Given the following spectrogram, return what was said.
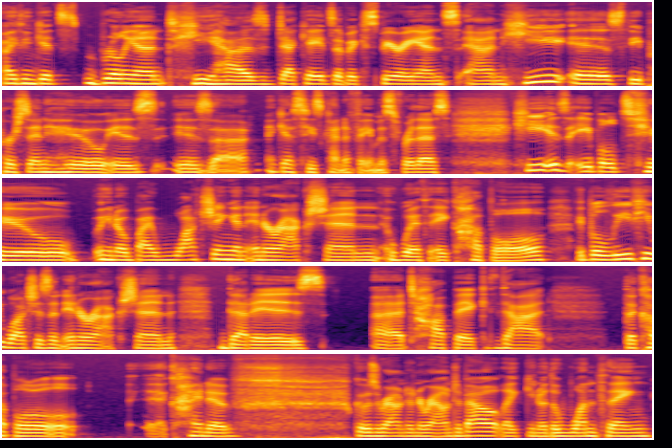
I think it's brilliant. He has decades of experience, and he is the person who is is uh, I guess he's kind of famous for this. He is able to, you know, by watching an interaction with a couple. I believe he watches an interaction that is a topic that the couple uh, kind of goes around and around about, like you know, the one thing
